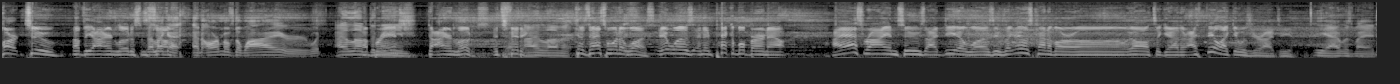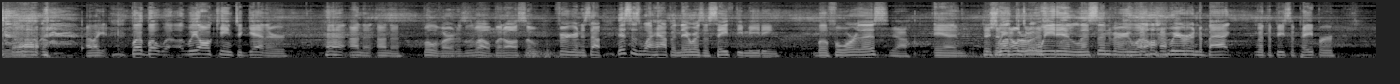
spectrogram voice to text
part two of the Iron Lotus Is that like a, an arm of the Y or what? I love a the branch, name. the Iron Lotus. It's fitting. I love it. Because that's what it was. It was an impeccable burnout. I asked Ryan whose idea was. He was like, it was kind of our own, all together. I feel like it was your idea. Yeah, it was my idea. Uh-huh. I like it, but but we all came together on the on the boulevard as well, but also figuring this out. This is what happened. There was a safety meeting before this. Yeah. And we, "Don't do this?" we didn't listen very well. we were in the back with a piece of paper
